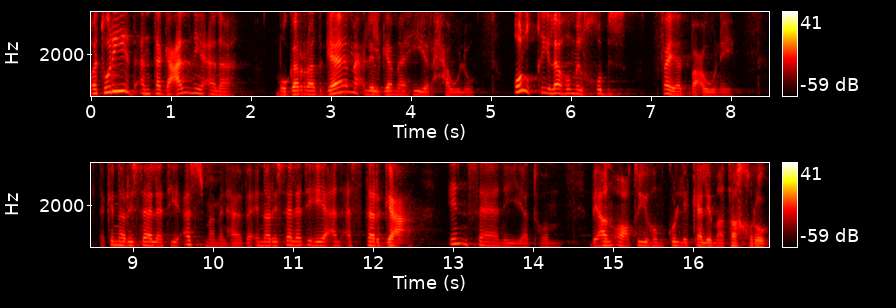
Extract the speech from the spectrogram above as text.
وتريد أن تجعلني أنا مجرد جامع للجماهير حوله ألقي لهم الخبز فيتبعوني. لكن رسالتي أسمى من هذا. إن رسالتي هي أن أسترجع إنسانيتهم بأن أعطيهم كل كلمة تخرج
